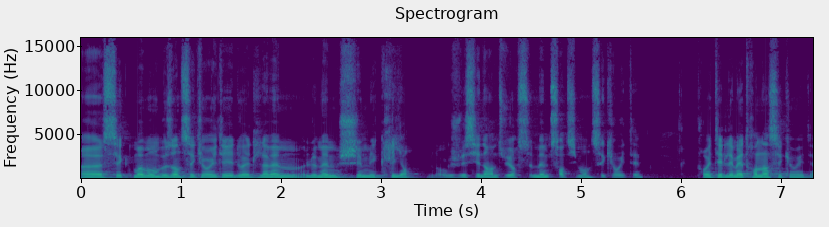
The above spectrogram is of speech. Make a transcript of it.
euh, c'est que moi, mon besoin de sécurité doit être le même chez mes clients. Donc, je vais essayer d'induire ce même sentiment de sécurité pour éviter de les mettre en insécurité.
